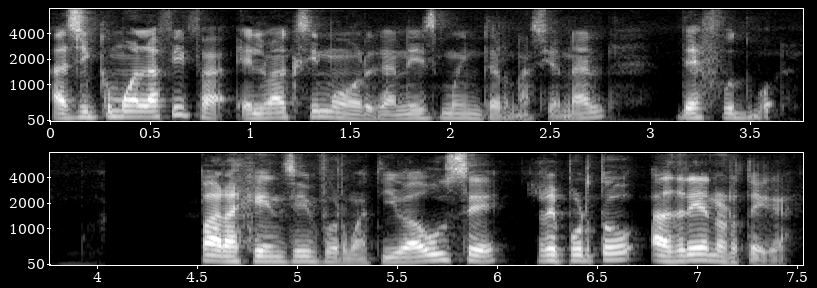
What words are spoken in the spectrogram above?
así como a la FIFA, el máximo organismo internacional de fútbol. Para Agencia Informativa UC, reportó Adrián Ortega.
